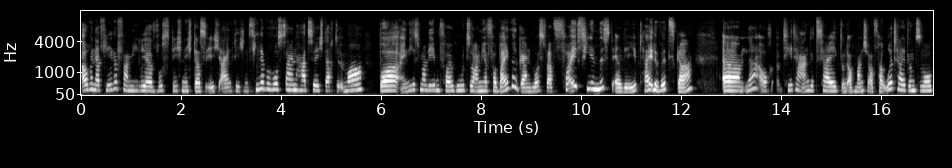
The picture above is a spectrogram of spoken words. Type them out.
auch in der Pflegefamilie wusste ich nicht, dass ich eigentlich ein Vielebewusstsein hatte. Ich dachte immer, boah, eigentlich ist mein Leben voll gut so an mir vorbeigegangen. Du hast zwar voll viel Mist erlebt, Heidewitzka, ähm, ne, auch Täter angezeigt und auch manche auch verurteilt und so.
